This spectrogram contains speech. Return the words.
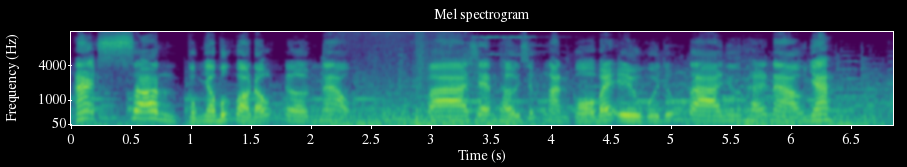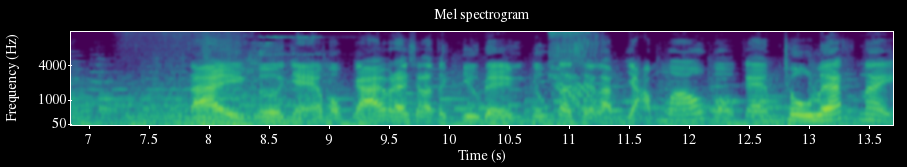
Action Cùng nhau bước vào đấu trường nào. Và xem thử sức mạnh của bé yêu của chúng ta như thế nào nha. Đây, cưa nhẹ một cái và đây sẽ là tuyệt chiêu điện. Chúng ta sẽ làm giảm máu của các em Chulet này.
